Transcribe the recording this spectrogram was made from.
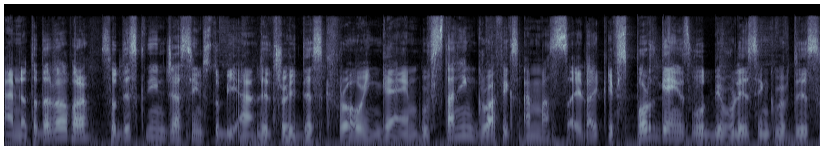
I'm not a developer, so Disc Ninja seems to be a literally disc throwing game with stunning graphics I must say, like if sport games would be releasing with this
